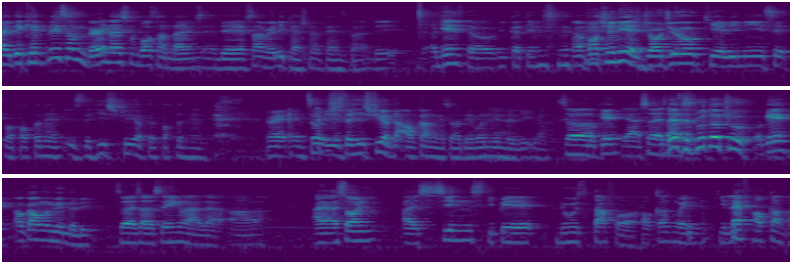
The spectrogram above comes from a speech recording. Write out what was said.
Like they can play some very nice football sometimes, and they have some really passionate fans, but they Against the weaker teams. Unfortunately, as Giorgio Chiellini said for Tottenham, it's the history of the Tottenham. Right, and so it's the history of the Hougang as well. They won't win the league. lah. so Okay. yeah, so as That's the brutal truth, okay? Hougang won't win the league. so as I was saying lah, like uh, I, I saw I seen Stipe do stuff for Hougang when he left Hougang.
